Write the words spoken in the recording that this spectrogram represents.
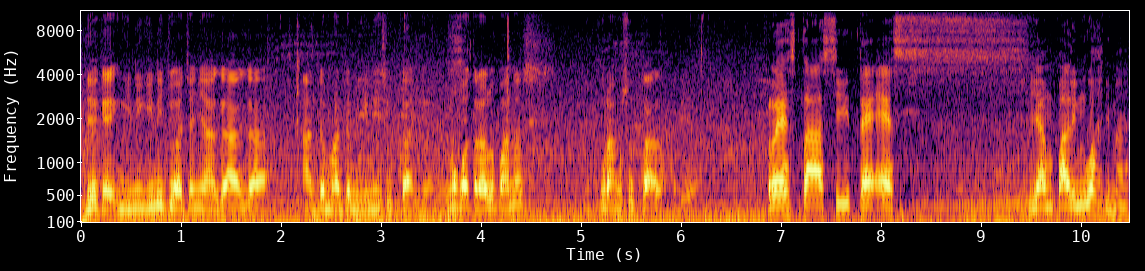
Dia kayak gini-gini cuacanya agak-agak adem-adem gini suka dia. Cuma kalau terlalu panas kurang suka lah dia. Prestasi TS yang paling wah di mana?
